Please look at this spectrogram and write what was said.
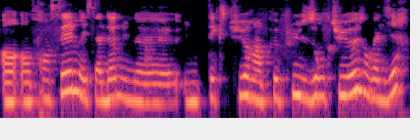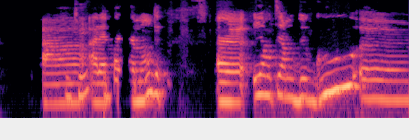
en, en français. Mais ça donne une, une texture un peu plus onctueuse, on va dire à, à la pâte d'amande. Euh, et en termes de goût, euh,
